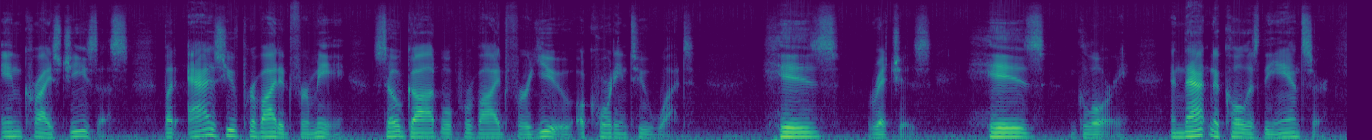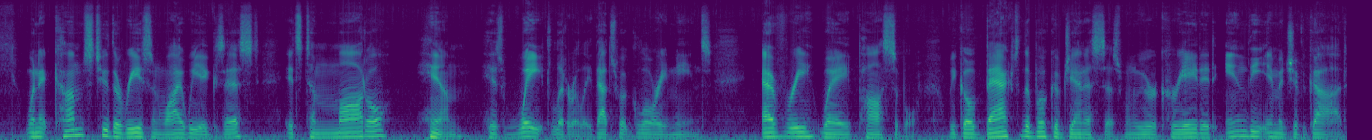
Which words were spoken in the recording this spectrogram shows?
in Christ Jesus. But as you've provided for me, so God will provide for you according to what? His riches, His glory. And that, Nicole, is the answer. When it comes to the reason why we exist, it's to model Him, His weight, literally. That's what glory means. Every way possible. We go back to the book of Genesis when we were created in the image of God.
